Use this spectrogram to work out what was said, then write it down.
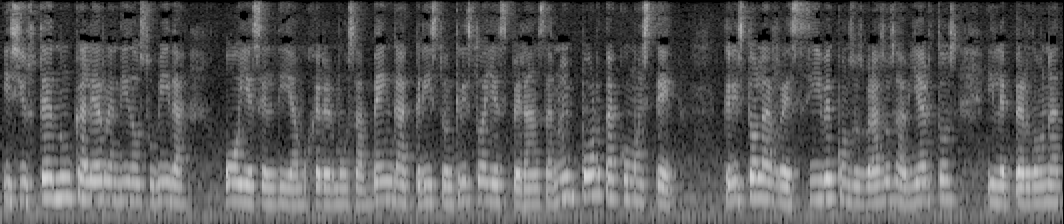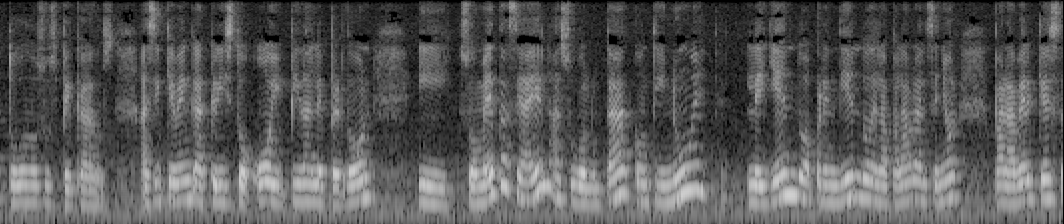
Y si usted nunca le ha rendido su vida, hoy es el día, mujer hermosa. Venga a Cristo. En Cristo hay esperanza. No importa cómo esté. Cristo la recibe con sus brazos abiertos y le perdona todos sus pecados. Así que venga Cristo hoy, pídale perdón y sométase a Él, a su voluntad, continúe leyendo, aprendiendo de la palabra del Señor para ver qué es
